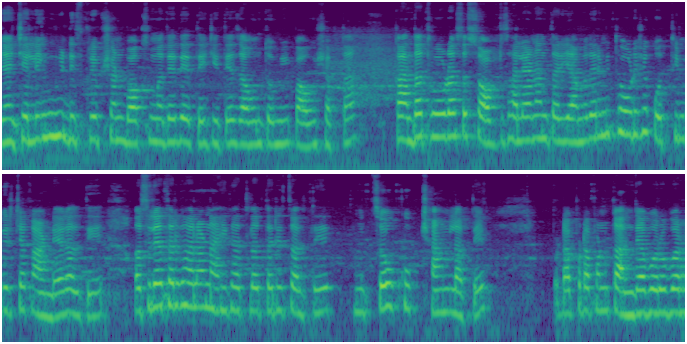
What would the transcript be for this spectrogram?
ज्यांची लिंक मी डिस्क्रिप्शन बॉक्समध्ये देते जिथे जाऊन तुम्ही पाहू शकता. कांदा थोडासा सॉफ्ट झाल्यानंतर यामध्ये मी थोडेसे कोथिंबीरच्या कांड्या घालते. असल्या तर घाला नाही घातलं तरी चालते. चव खूप छान लागते. पटापट आपण कांद्याबरोबर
